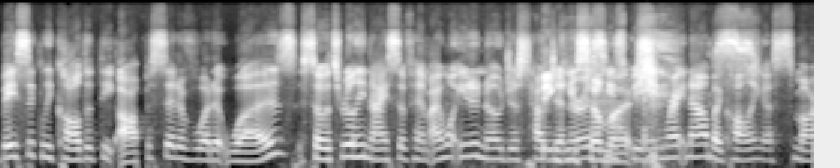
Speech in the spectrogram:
basically called it the opposite of what it was. So it's really nice of him. I want you to know just how Thank generous so he's much. being right now by calling us smart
